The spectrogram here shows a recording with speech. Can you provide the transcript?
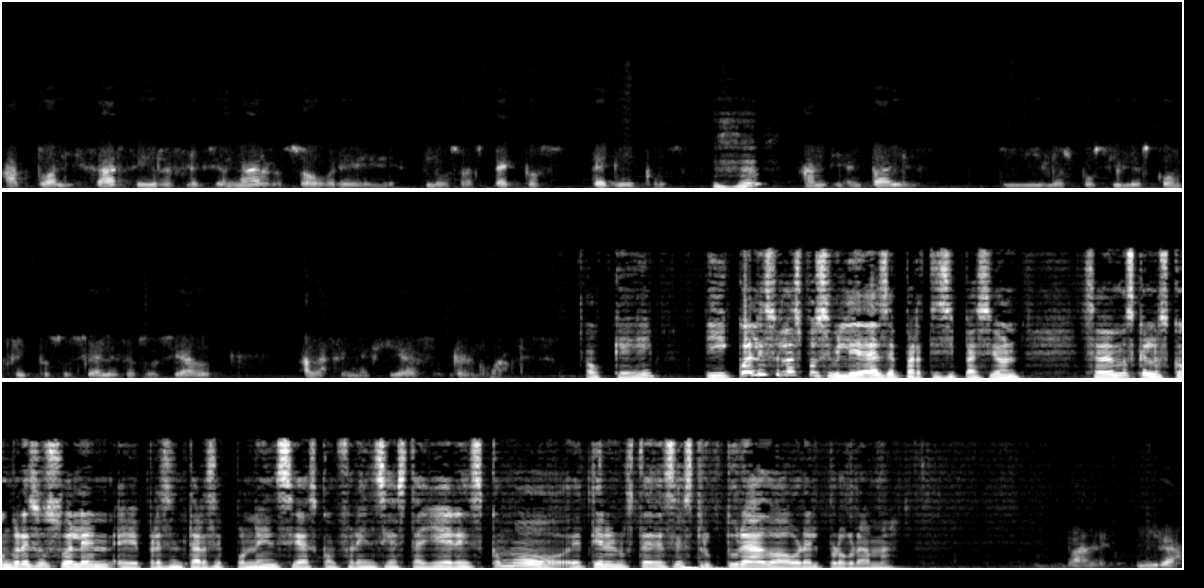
actualizarse y reflexionar sobre los aspectos técnicos, ambientales y los posibles conflictos sociales asociados a las energías renovables. Ok. ¿Y cuáles son las posibilidades de participación? Sabemos que en los congresos suelen eh, presentarse ponencias, conferencias, talleres. ¿Cómo eh, tienen ustedes estructurado ahora el programa? Vale, mira,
